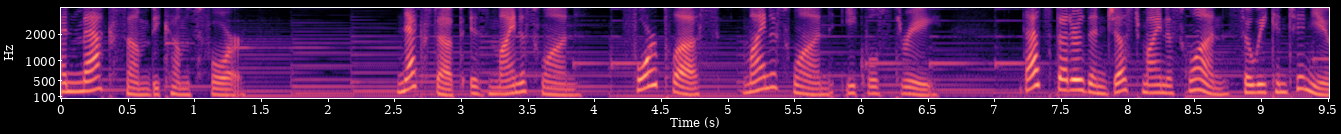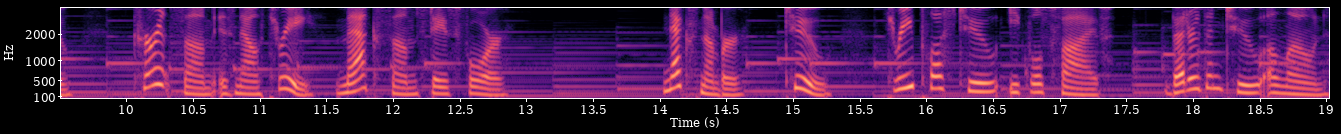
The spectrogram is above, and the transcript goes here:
and max sum becomes 4. Next up is minus 1. 4 plus minus 1 equals 3. That's better than just minus 1, so we continue. Current sum is now 3, max sum stays 4. Next number, 2. 3 plus 2 equals 5. Better than 2 alone.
